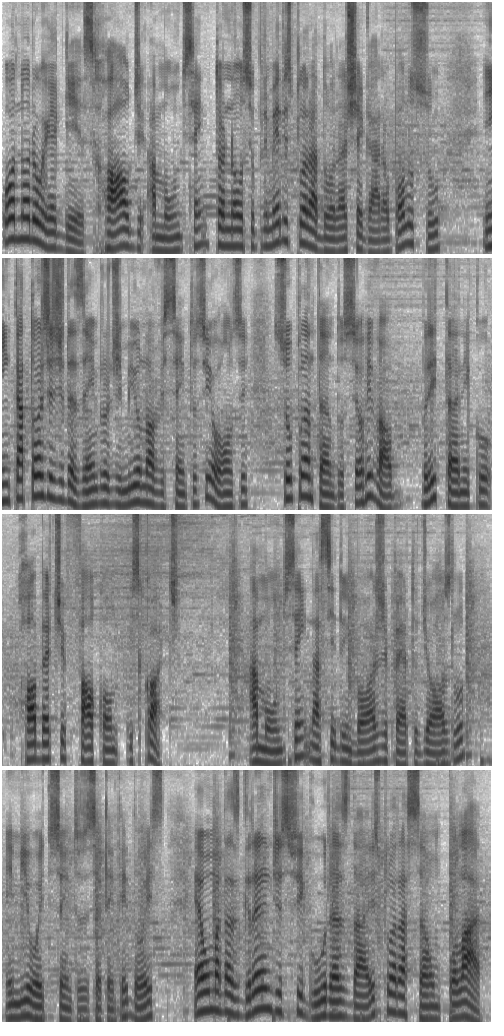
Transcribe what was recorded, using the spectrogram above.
O norueguês Roald Amundsen tornou-se o primeiro explorador a chegar ao Polo Sul em 14 de dezembro de 1911, suplantando seu rival britânico Robert Falcon Scott. Amundsen, nascido em Borge, perto de Oslo, em 1872, é uma das grandes figuras da exploração polar.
